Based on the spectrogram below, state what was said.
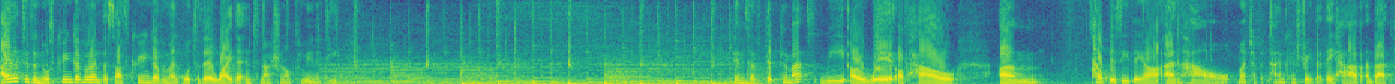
either to the North Korean government, the South Korean government, or to the wider international community. Terms of diplomats, we are aware of how um, how busy they are and how much of a time constraint that they have and that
